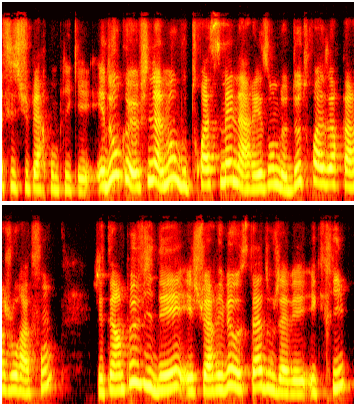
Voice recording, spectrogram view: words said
c'est super compliqué. Et donc euh, finalement, au bout de trois semaines, à raison de 2-3 heures par jour à fond, j'étais un peu vidée et je suis arrivée au stade où j'avais écrit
